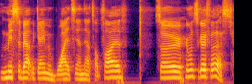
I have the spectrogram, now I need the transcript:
miss about the game, and why it's in our top five. So, who wants to go first?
